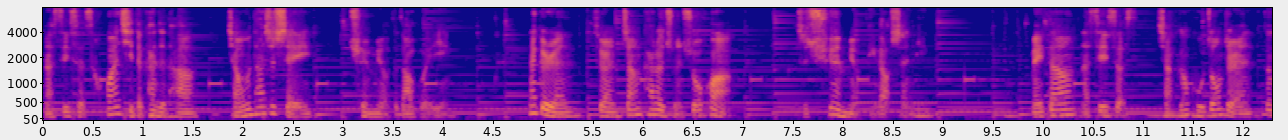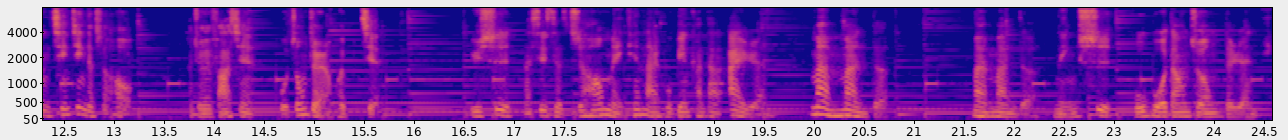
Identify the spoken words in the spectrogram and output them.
Narcissus 欢喜地看着他，想问他是谁，却没有得到回应。那个人虽然张开了嘴说话，可是却没有听到声音。每当 Narcissus 想跟湖中的人更亲近的时候，他就会发现湖中的人会不见。于是 Narcissus 只好每天来湖边看他的爱人，慢慢的慢慢的凝视湖泊当中的人影。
